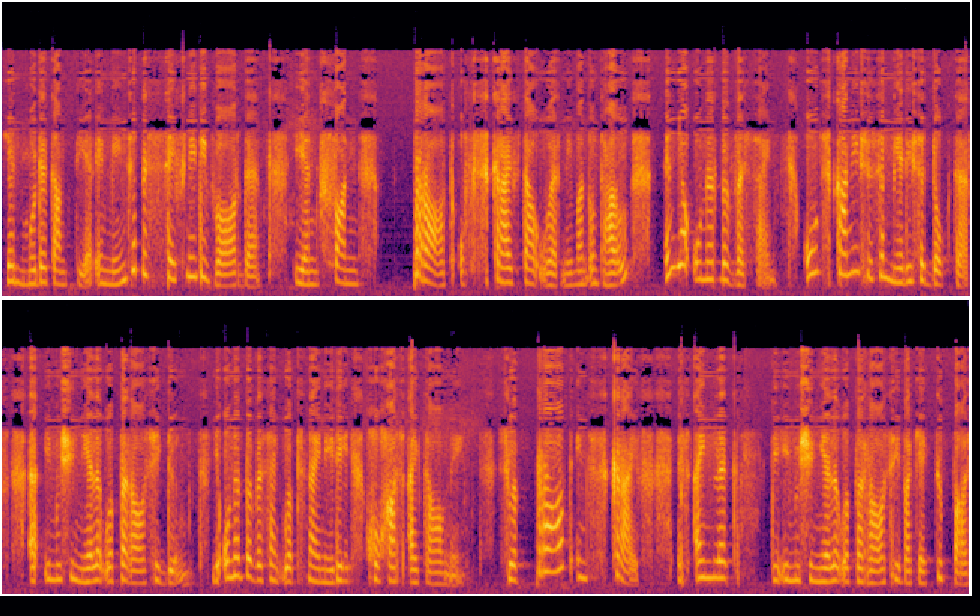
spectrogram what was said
jy moet dit hanteer. En mense besef nie die waarde een van praat of skryf daaroor nie. Want onthou in jou onderbewussyn. Ons kan nie soos 'n mediese dokter 'n emosionele operasie doen. Jou onderbewussyn oopsny en hierdie goggas uithaal nie. So praat en skryf is eintlik die emosionele operasie wat jy toepas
